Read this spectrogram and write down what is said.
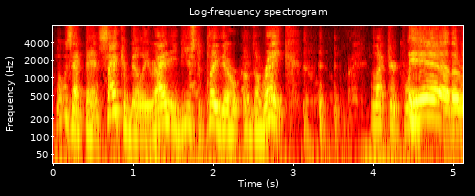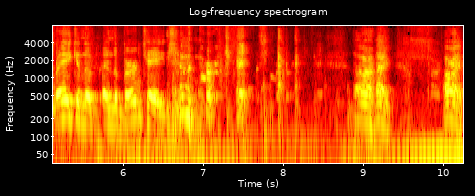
what was that band? Shockabilly, right? He used to play the, the rake. electric rake. Yeah, the rake and the and the birdcage. and the birdcage. All right, all right,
